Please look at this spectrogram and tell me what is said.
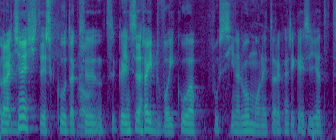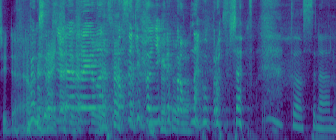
radši než čtyřku, tak No. no. klidně si zahrají dvojku a pustí na dvou monitorech a říkají si, že je to 3D. A Vem si, že je třeba se ti to někdy protne uprostřed. To asi ne, no.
